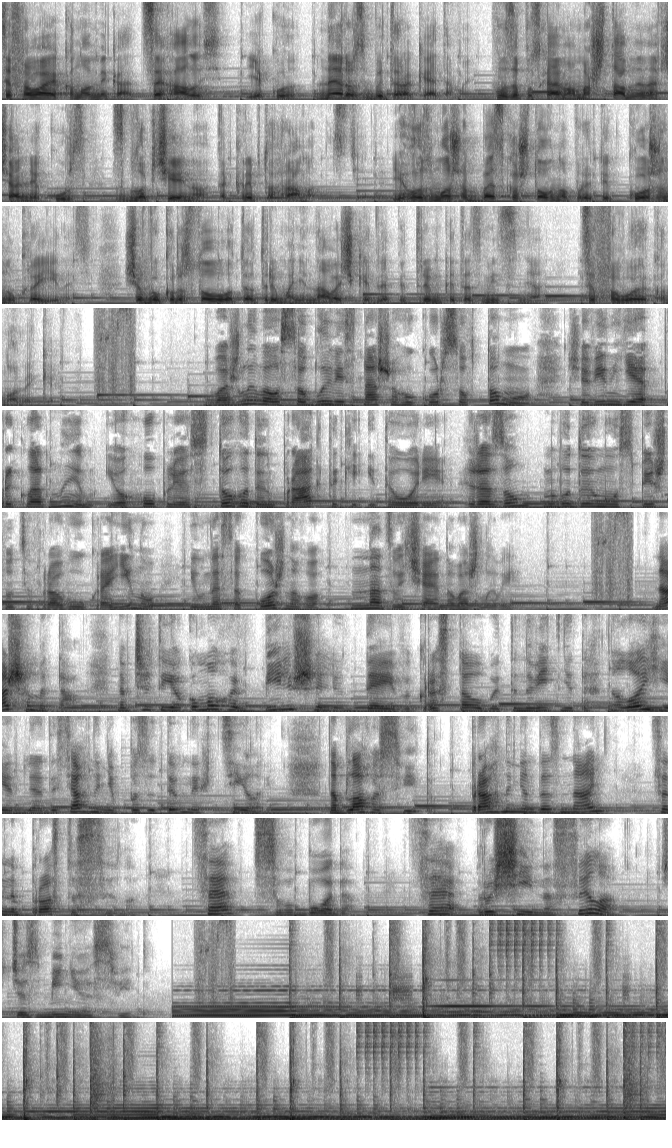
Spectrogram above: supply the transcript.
Цифрова економіка це галузь, яку не розбити ракетами. Ми запускаємо масштабний навчальний курс з блокчейну та криптограмотності. Його зможе безкоштовно пройти кожен українець, щоб використовувати отримані навички для підтримки та зміцнення цифрової економіки. Важлива особливість нашого курсу в тому, що він є прикладним і охоплює 100 годин практики і теорії. Разом ми будуємо успішну цифрову Україну і внесок кожного надзвичайно важливий. Наша мета навчити якомога більше людей використовувати новітні технології для досягнення позитивних цілей на благо світу. Прагнення до знань це не просто сила, це свобода, це рушійна сила, що змінює світ.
